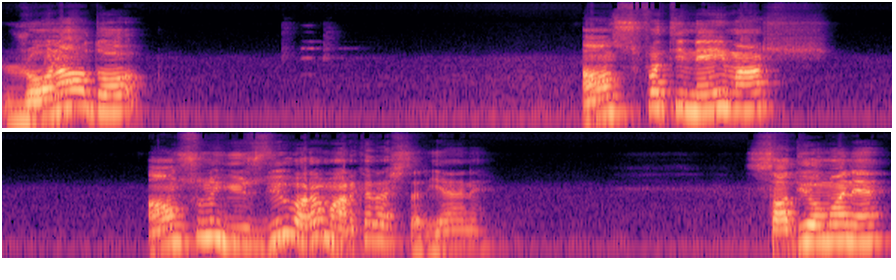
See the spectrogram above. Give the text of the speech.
Ronaldo. Ansu Fati Neymar. Ansu'nun yüzlüğü var ama arkadaşlar yani. Sadio Mane.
